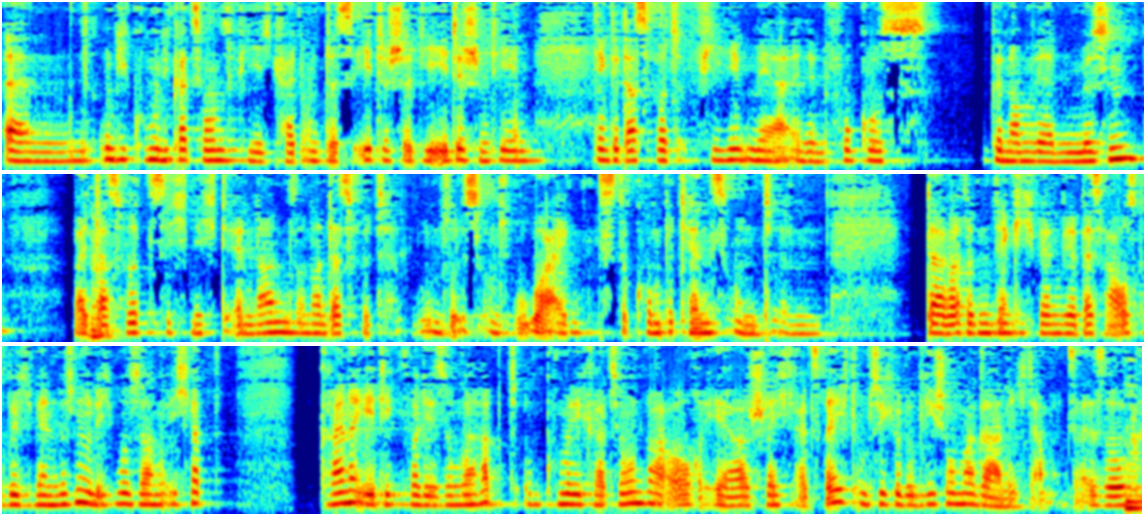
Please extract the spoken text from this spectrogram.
ähm, und die Kommunikationsfähigkeit und das ethische, die ethischen Themen. Ich denke, das wird viel mehr in den Fokus genommen werden müssen, weil ja. das wird sich nicht ändern, sondern das wird, und so ist unsere ureigenste Kompetenz und ähm, darin, denke ich, werden wir besser ausgebildet werden müssen. Und ich muss sagen, ich habe keine Ethikvorlesung gehabt und Kommunikation war auch eher schlecht als recht und Psychologie schon mal gar nicht damals. Also ja.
